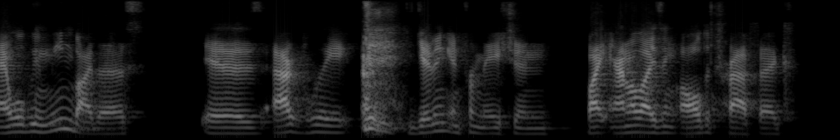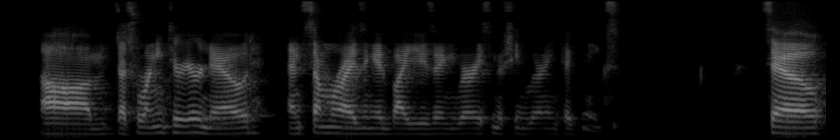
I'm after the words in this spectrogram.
And what we mean by this is actually giving information by analyzing all the traffic um, that's running through your node and summarizing it by using various machine learning techniques. So,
